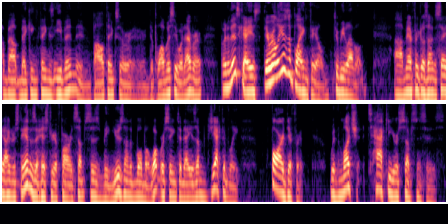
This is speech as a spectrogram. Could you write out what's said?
about making things even in politics or, or diplomacy, whatever. But in this case, there really is a playing field to be leveled. Uh, Manfred goes on to say, I understand there's a history of foreign substances being used on the bull, but what we're seeing today is objectively far different, with much tackier substances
